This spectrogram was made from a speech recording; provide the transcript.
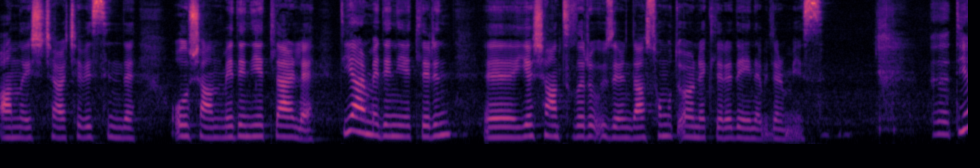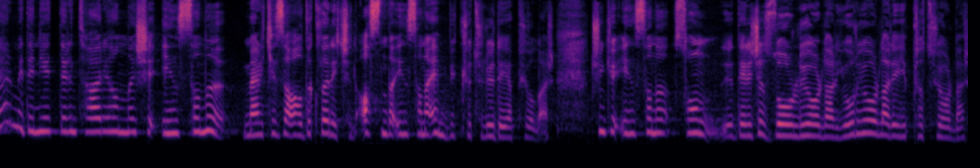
anlayışı çerçevesinde oluşan medeniyetlerle diğer medeniyetlerin e, yaşantıları üzerinden somut örneklere değinebilir miyiz? Ee, diğer medeniyetlerin tarih anlayışı insanı merkeze aldıkları için aslında insana en büyük kötülüğü de yapıyorlar. Çünkü insanı son derece zorluyorlar, yoruyorlar, yıpratıyorlar.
